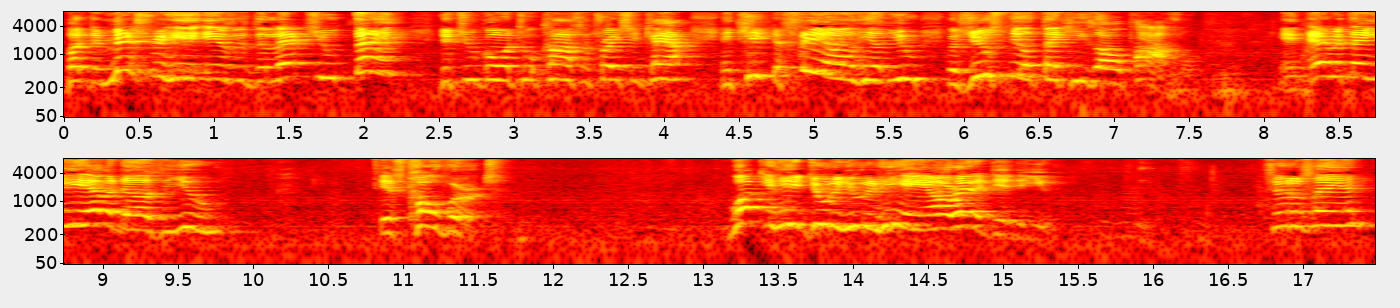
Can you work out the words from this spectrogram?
But the mystery here is, is to let you think that you're going to a concentration camp and keep the fear on him you because you still think he's all powerful. And everything he ever does to you is covert. What can he do to you that he ain't already did to you? See what I'm saying?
